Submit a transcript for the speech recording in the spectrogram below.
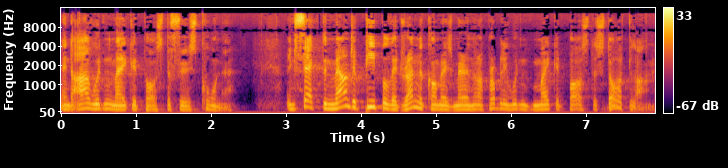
and I wouldn't make it past the first corner. In fact, the amount of people that run the Comrades Marathon, I probably wouldn't make it past the start line.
